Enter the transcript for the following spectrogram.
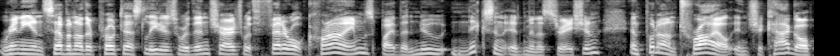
Rennie and seven other protest leaders were then charged with federal crimes by the new Nixon administration and put on trial in Chicago.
